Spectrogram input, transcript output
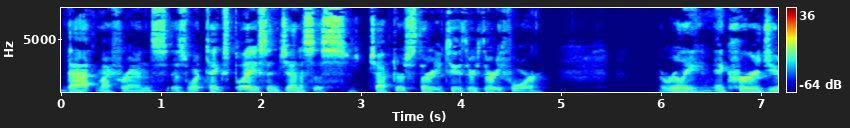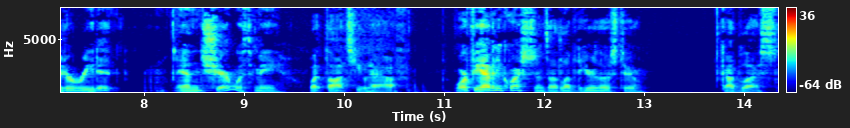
that, my friends, is what takes place in Genesis chapters 32 through 34. I really encourage you to read it and share with me what thoughts you have. Or if you have any questions, I'd love to hear those too. God bless.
